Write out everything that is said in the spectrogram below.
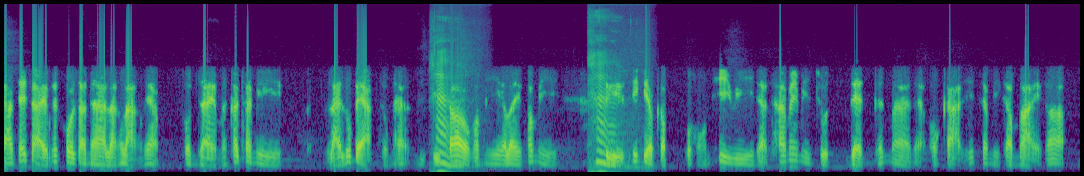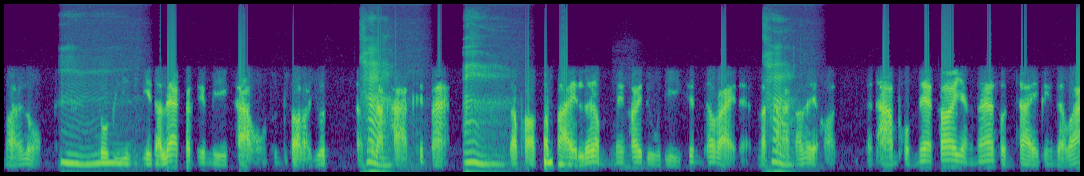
การใช้จ่ายเพื่อโฆษณาหลังๆเนี่ยส่วนใหญ่มันก็จะมี หลายรูปแบบถูกไหมฮะดิจิตอลก็มีอะไรก็มีค่ะสื่อที่เกี่ยวกับตัวของทีวีเนี่ยถ้าไม่มีจุดเด่นขึ้นมาเนี่ยโอกาสที่จะมีกำไรก็น้อยลงอืมตัว BC ตอนแรกก็คือมีข่าวของทุนสรยุทธ์ทำให้ค่ะราคาขึ้นมาอ่าแล้วพอกำไรเริ่มไม่ค่อยดูดีขึ้นเท่าไหร่เนี่ยราคาค่ะก็เลยอ่อนแต่ถามผมเนี่ยก็ยังน่าสนใจเพียงแต่ว่า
